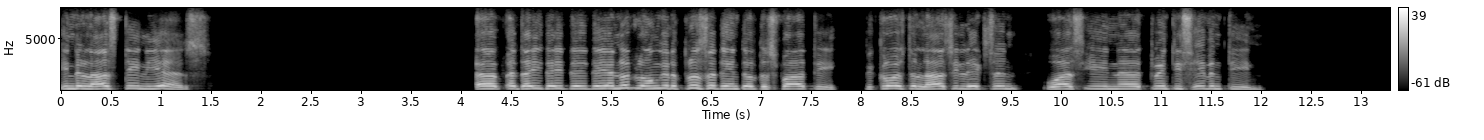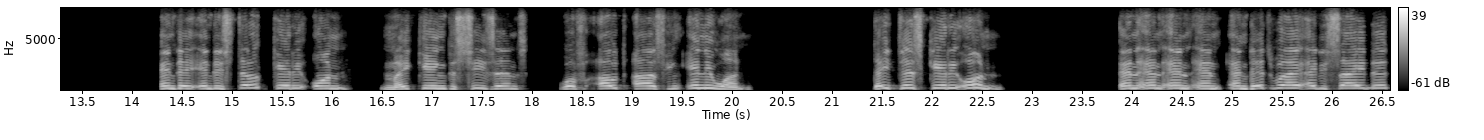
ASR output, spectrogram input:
in the last 10 years. Uh, they, they, they, they are not longer the president of this party because the last election was in uh, 2017 and they and they still carry on making decisions without asking anyone. They just carry on. And and and and and that's why I decided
